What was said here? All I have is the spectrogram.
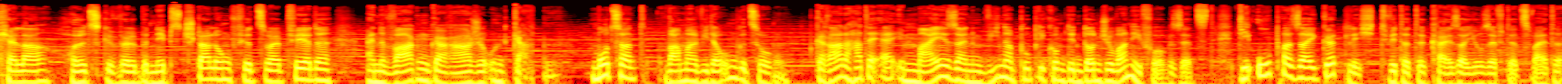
Keller, Holzgewölbe nebst Stallung für zwei Pferde, eine Wagengarage und Garten. Mozart war mal wieder umgezogen. Gerade hatte er im Mai seinem Wiener Publikum den Don Giovanni vorgesetzt. Die Oper sei göttlich, twitterte Kaiser Josef II.,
